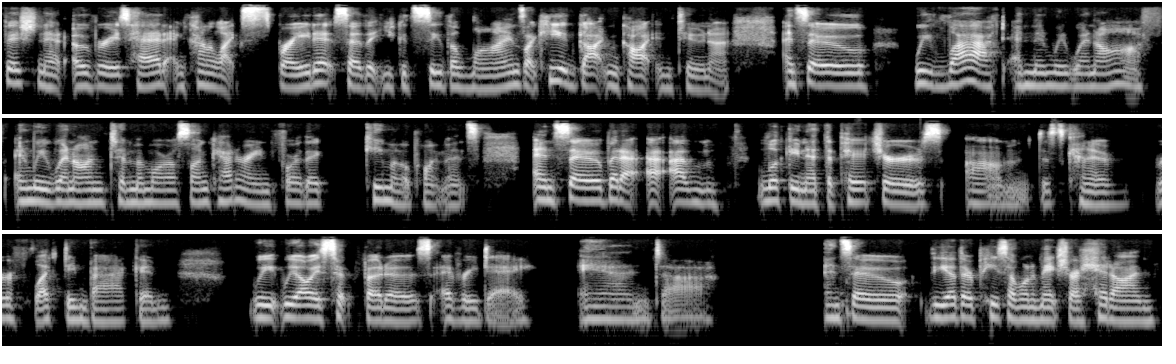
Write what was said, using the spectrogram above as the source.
fishnet over his head and kind of like sprayed it so that you could see the lines like he had gotten caught in tuna. And so we laughed and then we went off and we went on to Memorial Sloan Kettering for the chemo appointments. And so, but I, am looking at the pictures, um, just kind of reflecting back and we we always took photos every day. And uh and so the other piece I want to make sure I hit on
